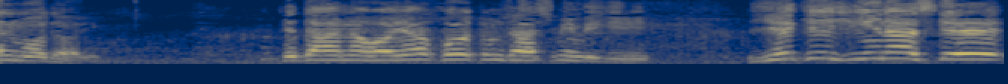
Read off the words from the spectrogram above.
عمل ما داریم. که در نهایت خودتون تصمیم بگیرید. یکیش این است که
